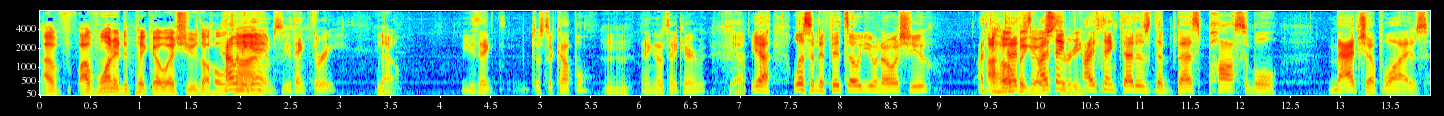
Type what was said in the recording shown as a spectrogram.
I've I've wanted to pick OSU the whole How time. How many games? You think three? No. You think just a couple? Mm-hmm. They go take care of it. Yeah. Yeah. Listen, if it's OU and OSU, I think hope that's, it goes I think three. I think that is the best possible matchup wise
